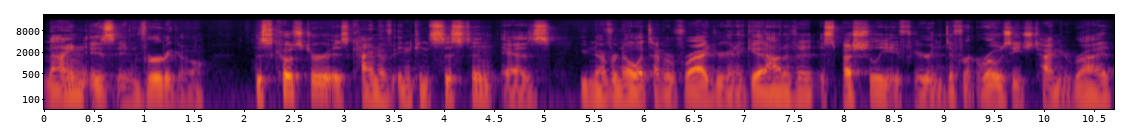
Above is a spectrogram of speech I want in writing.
9 is Invertigo. This coaster is kind of inconsistent as you never know what type of ride you're going to get out of it, especially if you're in different rows each time you ride.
